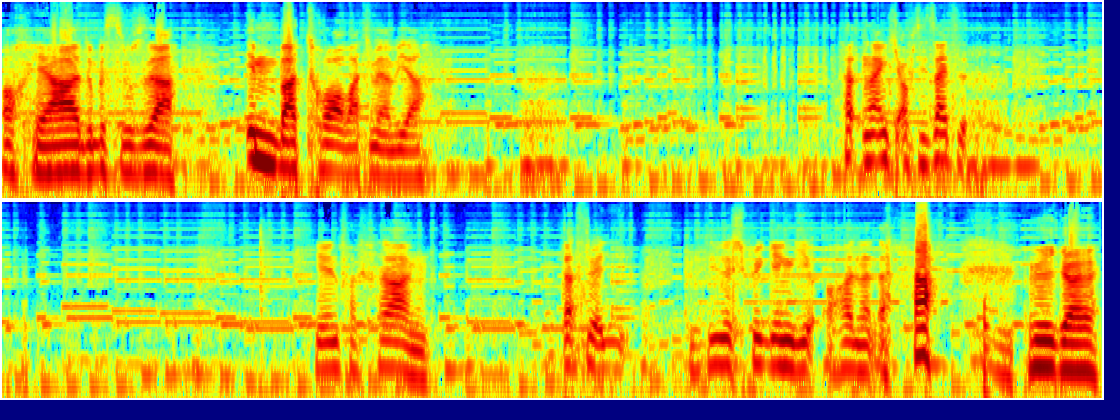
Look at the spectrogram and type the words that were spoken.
Ach ja, du bist so sehr Imba-Torwart mehr wieder. Hat man eigentlich auf die Seite... Hierhin verschlagen. Das wäre die, dieses Spiel gegen die Holländer. Wie geil.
